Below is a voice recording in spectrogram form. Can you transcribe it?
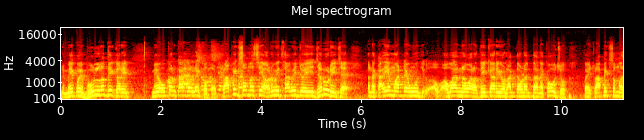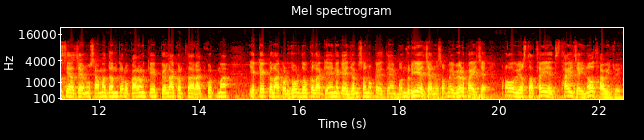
ને મેં કોઈ ભૂલ નથી કરી. મેં ઓપન કાગળ લખ્યો હતો ટ્રાફિક સમસ્યા હળવી થવી જોઈએ એ જરૂરી છે. અને કાયમ માટે હું અવારનવાર અધિકારીઓ લાગતા ઓળખતાને કહું છું, ભાઈ, ટ્રાફિક સમસ્યા છે, એનું સમાધાન કરો. કારણ કે પહેલાં કરતાં રાજકોટમાં એક એક કલાક, અડધો અડધો કલાક ક્યાંય ને ક્યાંય જંકશનો કહે ત્યાં બંધ રહીએ છે અને સમય વેડફાય છે. અવ્યવસ્થા થઈ જ થાય છે ન થવી જોઈએ.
